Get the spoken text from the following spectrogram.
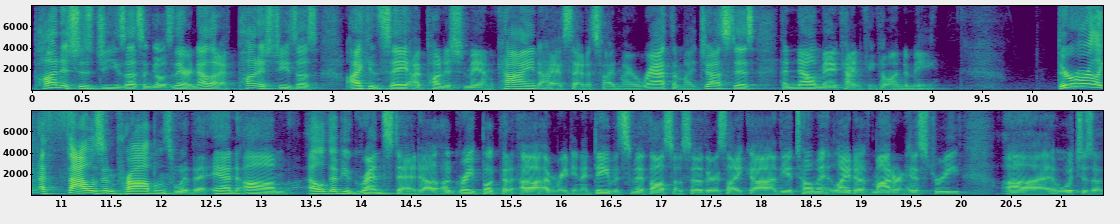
punishes Jesus, and goes there. Now that I've punished Jesus, I can say I punished mankind. I have satisfied my wrath and my justice, and now mankind can come unto me. There are like a thousand problems with it. And um, L.W. Grensted, a, great book that uh, I'm reading, and David Smith also. So there's like uh, The Atonement in Light of Modern History, uh, which is a,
